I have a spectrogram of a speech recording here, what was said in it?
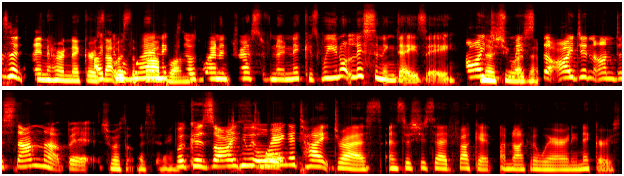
wasn't in her knickers. I that was the wear knickers, problem. I was wearing a dress with no knickers. Were you not listening, Daisy? I No, just she missed wasn't. that. I didn't understand that bit She wasn't listening. because I she was wearing a tight dress, and so she said, "Fuck it, I'm not going to wear any knickers."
